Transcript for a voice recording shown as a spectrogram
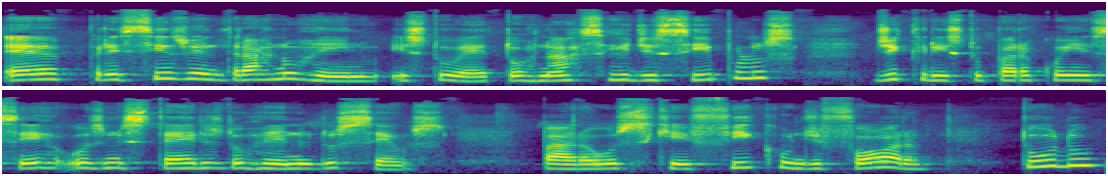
É preciso entrar no reino, isto é, tornar-se discípulos de Cristo para conhecer os mistérios do reino dos céus. Para os que ficam de fora, tudo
